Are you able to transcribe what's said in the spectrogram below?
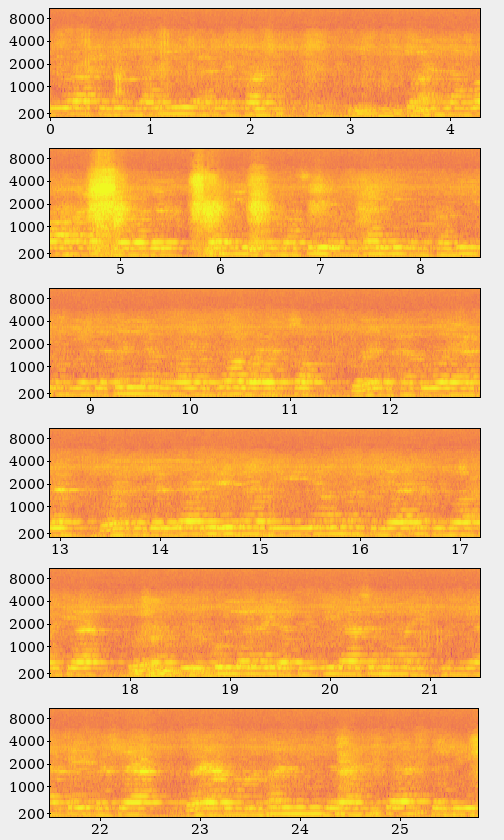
الواحد الغني عن الخلق وأن الله عز وجل سميع بصير عليم خبير يتكلم ويرضى ويبصر ويضحك ويعجب ويتجلى لعباده يوم القيامة ضاحكا. وينزل كل ليلة إلى سماء الدنيا كيف شاء. فيقول هل من داع فأستجيب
